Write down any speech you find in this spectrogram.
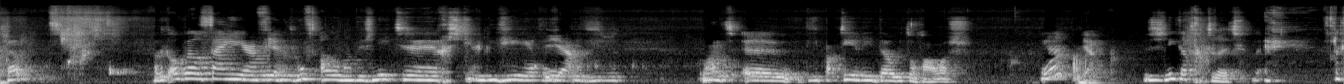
Zo. Wat ik ook wel fijn hier aan vind, Ja. het hoeft allemaal dus niet eh, gesteriliseerd. En Ja. is- Want eh, die bacteriën doden toch alles. Ja? Ja. Dus het is niet dat getrut. Nee.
